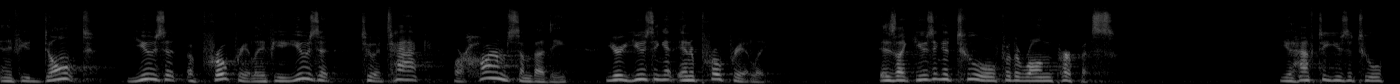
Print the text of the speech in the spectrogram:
And if you don't use it appropriately, if you use it to attack or harm somebody, you're using it inappropriately. It is like using a tool for the wrong purpose. You have to use a tool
